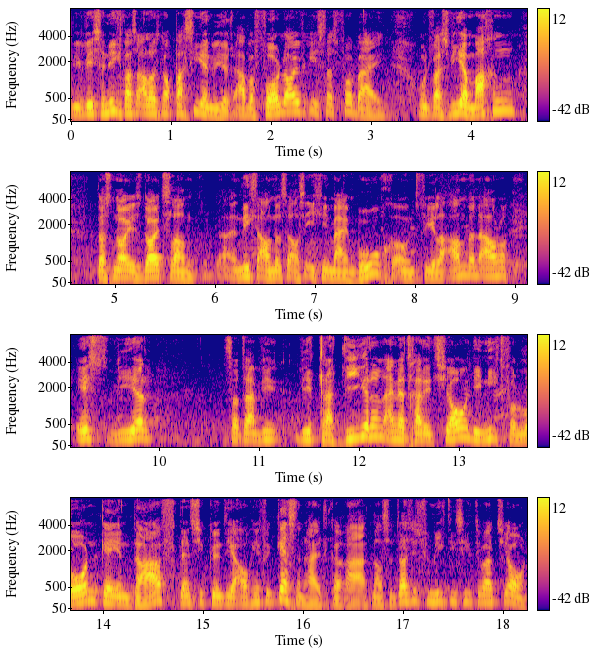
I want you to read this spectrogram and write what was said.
wir wissen nicht, was alles noch passieren wird, aber vorläufig ist das vorbei. Und was wir machen, das Neues Deutschland, äh, nicht anders als ich in meinem Buch und viele anderen auch noch, ist, wir sozusagen, wir, wir tradieren eine Tradition, die nicht verloren gehen darf, denn sie könnte ja auch in Vergessenheit geraten. Also das ist für mich die Situation.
